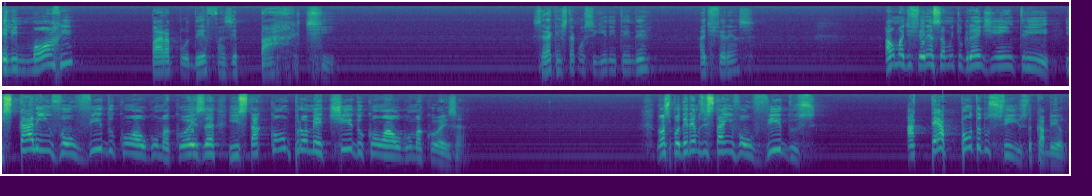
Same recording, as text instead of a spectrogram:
Ele morre para poder fazer parte. Será que a gente está conseguindo entender a diferença? Há uma diferença muito grande entre estar envolvido com alguma coisa e estar comprometido com alguma coisa. Nós poderemos estar envolvidos até a ponta dos fios do cabelo,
